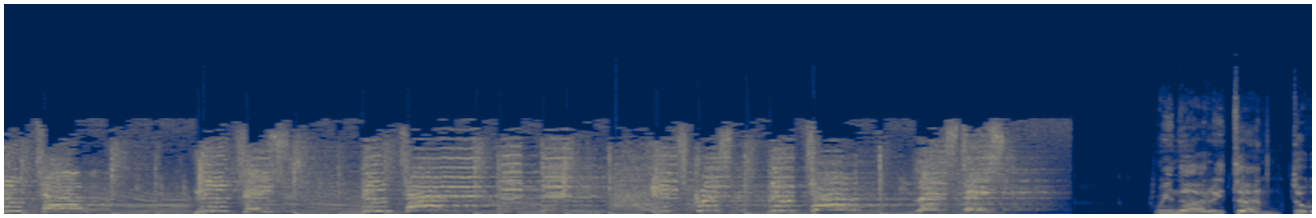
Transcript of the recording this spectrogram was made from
new tab. New taste. New tab. It's crisp. New tab. Let's taste. We now return to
